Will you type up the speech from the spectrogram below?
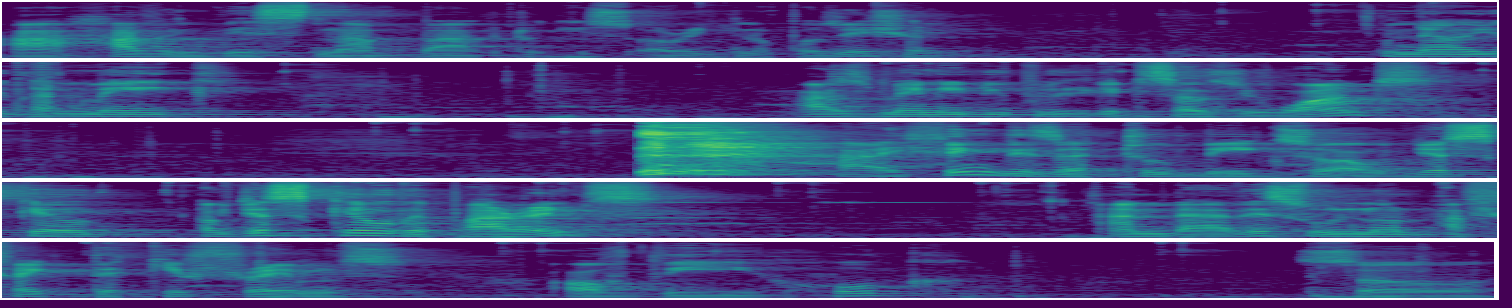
uh, having this snap back to its original position. Now you can make as many duplicates as you want. I think these are too big so I'll just scale I'll just scale the parents. And uh, this will not affect the keyframes of the hook so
